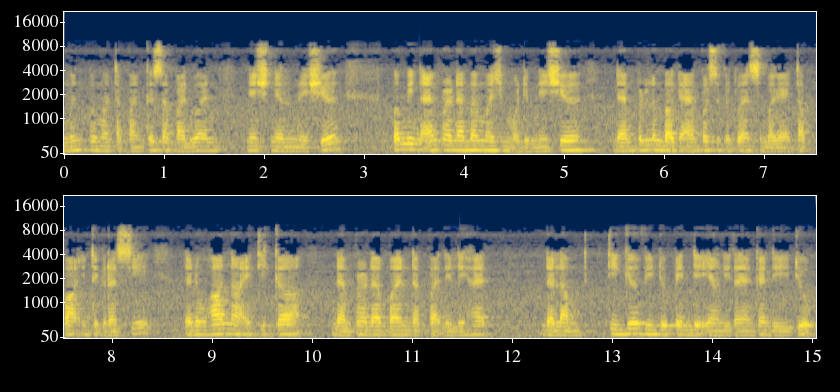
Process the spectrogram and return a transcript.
Pemantapan Kesepaduan Nasional Malaysia, Pembinaan Peradaban Majmuk di Malaysia dan Perlembagaan Persekutuan sebagai tapak integrasi dan wahana etika dan peradaban dapat dilihat dalam tiga video pendek yang ditayangkan di YouTube.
